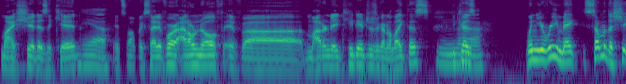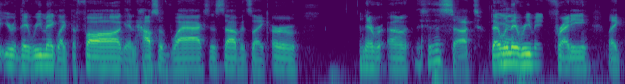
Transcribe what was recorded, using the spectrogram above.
my shit as a kid. Yeah. And so I'm excited for it. I don't know if, if uh, modern day teenagers are going to like this because Nah. when you remake some of the shit you they remake like The Fog and House of Wax and stuff, it's like or never uh, this, this sucked. That when they remade Freddy like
